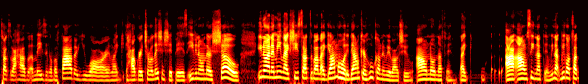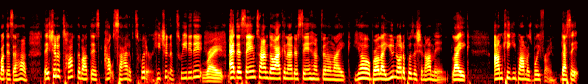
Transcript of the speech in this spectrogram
talks about how amazing of a father you are and like how great your relationship is. Even on their show. You know what I mean? Like she's talked about like, yo, I'm gonna hold it down. I don't care who come to me about you. I don't know nothing. Like I, I don't see nothing. We not we gonna talk about this at home. They should have talked about this outside of Twitter. He shouldn't have tweeted it. Right. At the same time, though, I can understand him feeling like, yo, bro, like you know the position I'm in. Like, I'm Keke Palmer's boyfriend. That's it.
